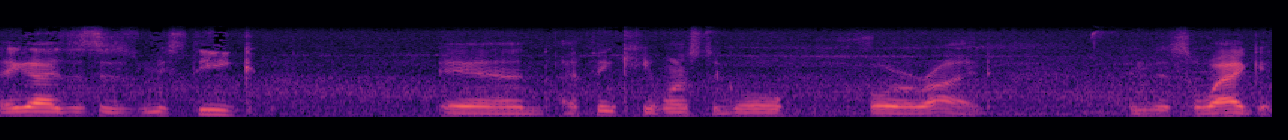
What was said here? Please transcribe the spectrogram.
Hey guys, this is Mystique, and I think he wants to go for a ride in this wagon.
